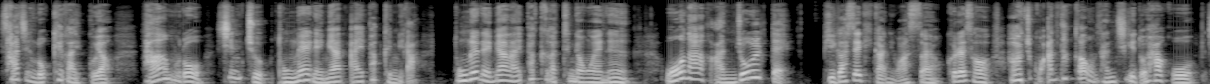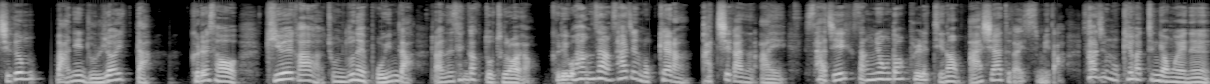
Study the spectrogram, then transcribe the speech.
사직 로케가 있고요. 다음으로 신축 동래 레미안 아이파크입니다. 동래 레미안 아이파크 같은 경우에는 워낙 안 좋을 때 비과세 기간이 왔어요. 그래서 아 조금 안타까운 단지기도 하고 지금 많이 눌려 있다. 그래서 기회가 좀 눈에 보인다라는 생각도 들어요. 그리고 항상 사직 로케랑 같이 가는 아이, 사직 쌍용더 플래티넘 아시아드가 있습니다. 사직 로케 같은 경우에는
